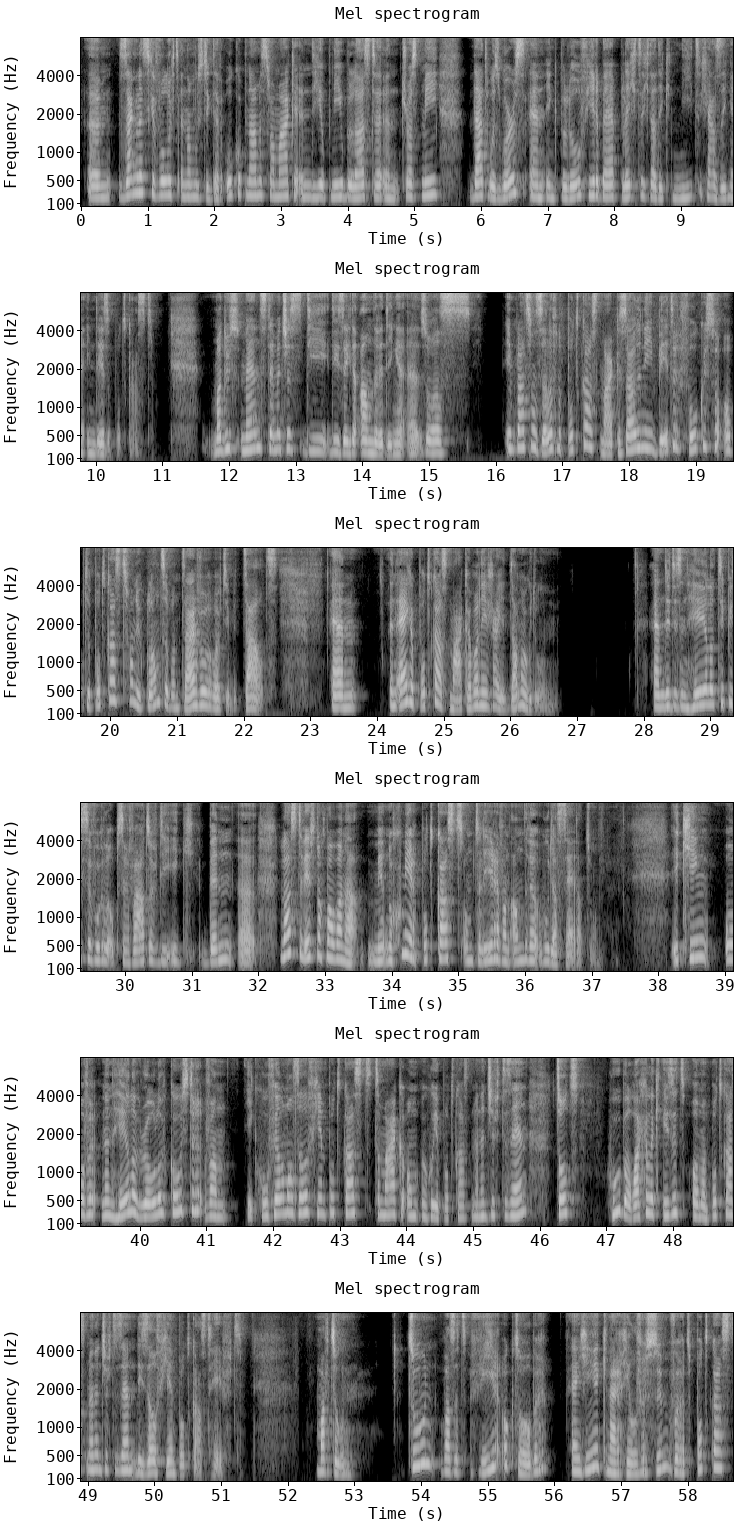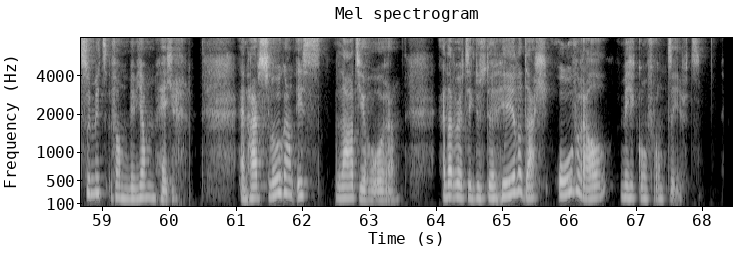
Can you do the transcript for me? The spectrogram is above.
um, zangles gevolgd en dan moest ik daar ook opnames van maken en die opnieuw beluisteren. En trust me, that was worse. En ik beloof hierbij plechtig dat ik niet ga zingen in deze podcast. Maar dus mijn stemmetjes, die, die zeggen andere dingen. Zoals in plaats van zelf een podcast maken, zouden niet beter focussen op de podcast van uw klanten, want daarvoor wordt je betaald. En een eigen podcast maken, wanneer ga je dat nog doen? En dit is een hele typische voor de observator die ik ben. Uh, luister eerst nog maar naar. Nog meer podcasts om te leren van anderen hoe dat zij dat doen. Ik ging over een hele rollercoaster van ik hoef helemaal zelf geen podcast te maken om een goede podcastmanager te zijn, tot hoe belachelijk is het om een podcastmanager te zijn die zelf geen podcast heeft. Maar toen, toen was het 4 oktober en ging ik naar Hilversum voor het podcast summit van Mirjam Hegger. En haar slogan is laat je horen. En daar werd ik dus de hele dag overal mee geconfronteerd.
